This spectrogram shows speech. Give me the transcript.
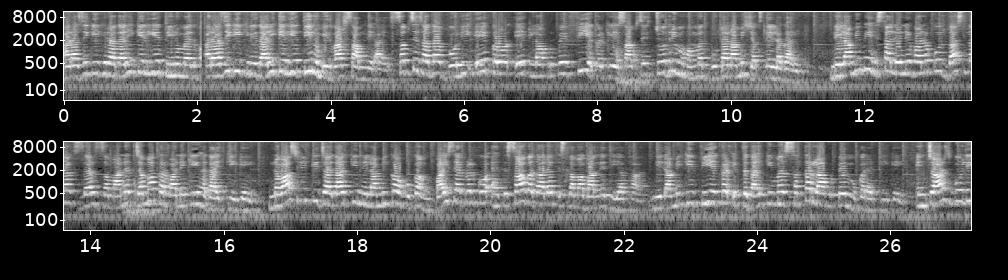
अराजी की खरीदारी के लिए तीन उम्मीदवार अराजी की खरीदारी के लिए तीन उम्मीदवार सामने आए। सबसे ज़्यादा बोली एक करोड़ एक लाख रुपए फ़ी एकड़ के हिसाब से चौधरी मोहम्मद बूटा नामी शख्स ने लगाई। नीलामी में हिस्सा लेने वालों को 10 लाख जर जमानत जमा करवाने की हदायत की गई। नवाज़ शरीफ की जायदाद की नीलामी का हुक्म 22 अप्रैल को एहतसाब अदालत इस्लामाबाद ने दिया था नीलामी की फ़ी एकड़ इब्तदाई कीमत 70 लाख रुपए मुकर की गई। इंचार्ज बोली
